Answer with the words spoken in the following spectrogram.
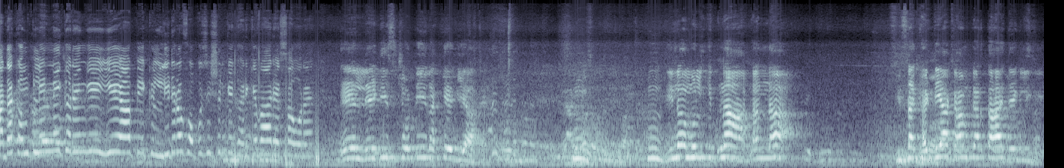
दादा कंप्लेन नहीं करेंगे ये आप एक लीडर ऑफ़ ऑपोजिशन के घर के बाहर ऐसा हो रहा है। ये लेडीज़ चोटी रख के गया है। तृणमूल कितना गंदा कितना घटिया काम करता है देख लीजिए।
